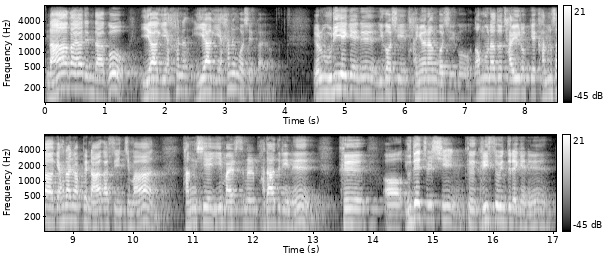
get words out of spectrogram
나아가야 된다고 이야기하는 이야기하는 것일까요? 여러분 우리에게는 이것이 당연한 것이고 너무나도 자유롭게 감사하게 하나님 앞에 나아갈 수 있지만 당시에 이 말씀을 받아들이는 그 어, 유대 출신 그 그리스도인들에게는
